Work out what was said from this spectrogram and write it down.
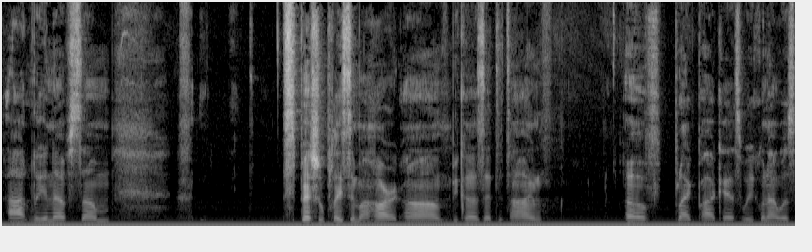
oddly enough, some special place in my heart um, because at the time of Black Podcast Week when I was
